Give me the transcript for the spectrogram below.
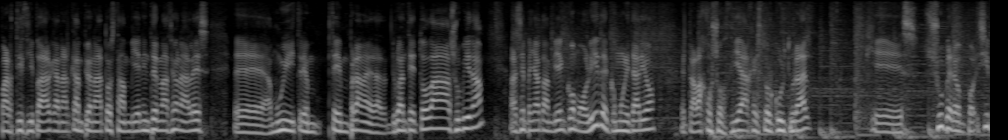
participar, ganar campeonatos también internacionales a muy temprana edad. Durante toda su vida ha desempeñado también como líder comunitario el trabajo social, gestor cultural, que es súper sí,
